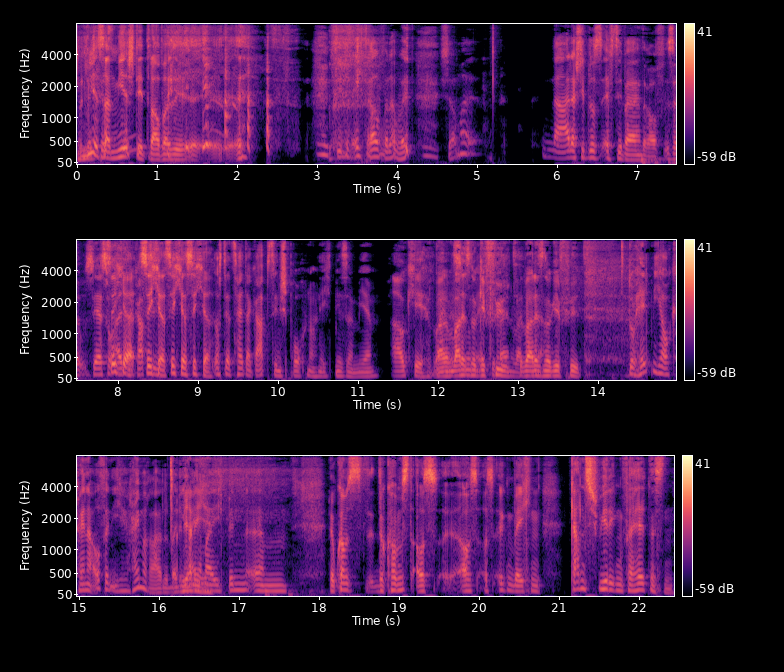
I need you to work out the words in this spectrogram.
und mir ist an mir steht drauf, also, äh, Steht das echt drauf, oder? Moment. Schau mal. Na, da steht bloß FC Bayern drauf. Ist ja sehr so sicher, alt, sicher, den, sicher, sicher. Aus der Zeit, da gab's den Spruch noch nicht, mir mir. Ah, okay. Nein, War, das war das nur gefühlt. Bayern, War das nur gefühlt. Du hält mich auch keiner auf, wenn ich heimradel. Bei dir Ja, ja, ich- mal, ich bin, ähm, Du kommst, du kommst aus, aus, aus irgendwelchen ganz schwierigen Verhältnissen.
